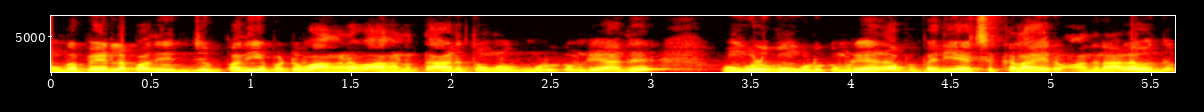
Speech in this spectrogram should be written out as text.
உங்கள் பேரில் பதிஞ்சு பதியப்பட்டு வாங்கின வாகனத்தை அடுத்தவங்களுக்கும் கொடுக்க முடியாது. உங்களுக்கும் கொடுக்க முடியாது. அப்போ பெரிய சிக்கலாயிரும். அதனால் வந்து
